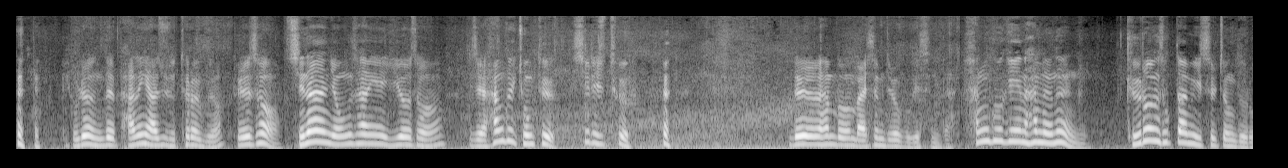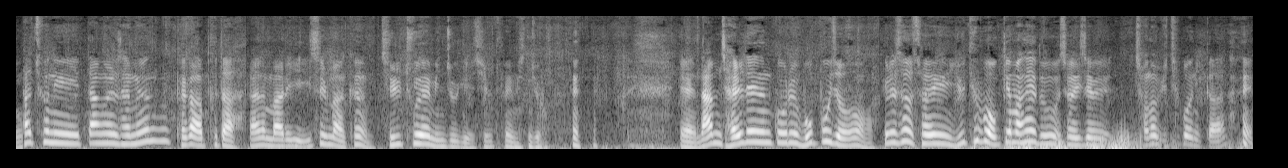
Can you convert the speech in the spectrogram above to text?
올렸는데 반응이 아주 좋더라고요. 그래서 지난 영상에 이어서 이제 한국 종특 시리즈 2를 한번 말씀드려 보겠습니다. 한국인 하면은 그런 속담이 있을 정도로 사촌이 땅을 사면 배가 아프다라는 말이 있을 만큼 질투의 민족이에요 질투의 민족 예, 남 잘 되는 꼴을 못 보죠 그래서 저희 유튜버 업계만 해도 저 이제 전업 유튜버니까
